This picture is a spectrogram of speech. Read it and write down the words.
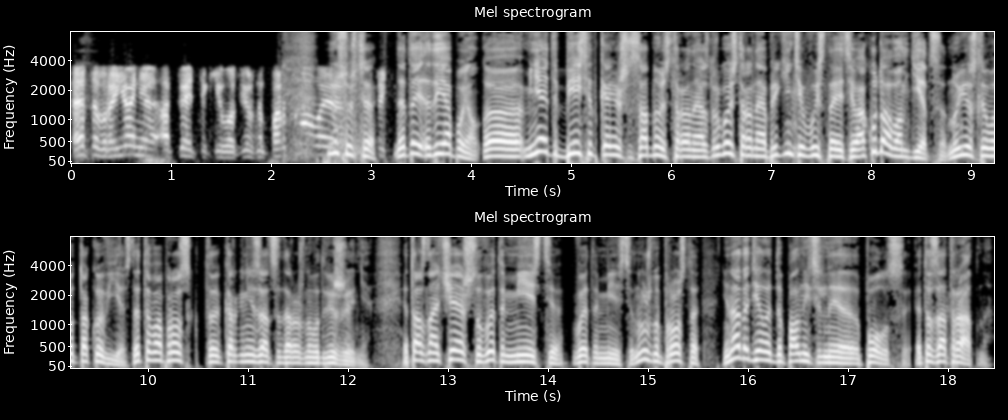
Это в районе, опять-таки, вот Южно-Портовая. Ну, слушайте, это, это я понял. Э, меня это бесит, конечно, с одной стороны, а с другой стороны, а прикиньте, вы стоите, а куда вам деться? Ну, если вот такой въезд. Это вопрос к, к организации дорожного движения. Это означает, что в этом месте, в этом месте нужно просто... Не надо делать дополнительные полосы. Это затратно.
